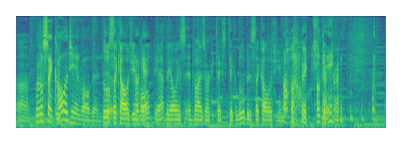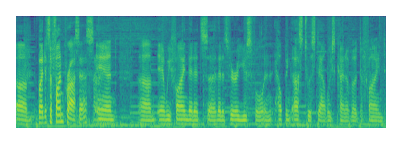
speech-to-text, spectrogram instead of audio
Um, little psychology involved then. little too. psychology Okay. involved. Yeah, they always advise architects to take a little bit of psychology in college. okay. um, but it's a fun process, and um, and we find that it's uh, that it's very useful in helping us to establish kind of a defined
